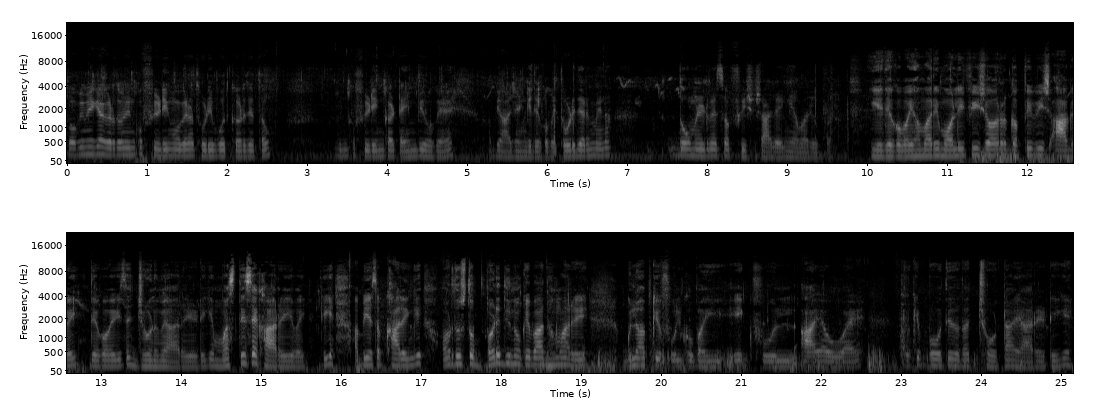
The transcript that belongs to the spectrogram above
तो अभी मैं क्या करता हूँ, इनको फीडिंग वगैरह थोड़ी बहुत कर देता हूँ। इनको फीडिंग का टाइम भी हो गया है। अभी आ जाएँगे। देखो भाई, थोड़ी देर में ना, दो मिनट में सब फ़िश आ जाएँगी हमारे ऊपर। ये देखो भाई, हमारी मौली फ़िश और गप्पी फ़िश आ गई। देखो भाई, इसे झुंड में आ रही है, ठीक है? मस्ती से खा रही है भाई, ठीक है? अभी ये सब खा लेंगे। और दोस्तों, बड़े दिनों के बाद हमारे गुलाब के फूल को भाई, एक फूल आया हुआ है, जो कि बहुत ही ज़्यादा छोटा यार है ठीक है?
